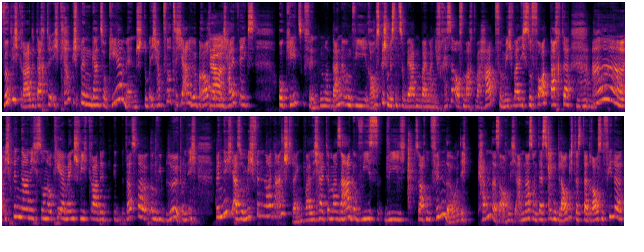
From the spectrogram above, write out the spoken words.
wirklich gerade dachte, ich glaube, ich bin ein ganz okayer Mensch. Ich habe 40 Jahre gebraucht, ja. um mich halbwegs okay zu finden und dann irgendwie rausgeschmissen zu werden, weil man die Fresse aufmacht, war hart für mich, weil ich sofort dachte, mhm. ah, ich bin gar nicht so ein okayer Mensch, wie ich gerade, das war irgendwie blöd. Und ich bin nicht, also mich finden Leute anstrengend, weil ich halt immer sage, wie es, wie ich Sachen finde. Und ich kann das auch nicht anders. Und deswegen glaube ich, dass da draußen viele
